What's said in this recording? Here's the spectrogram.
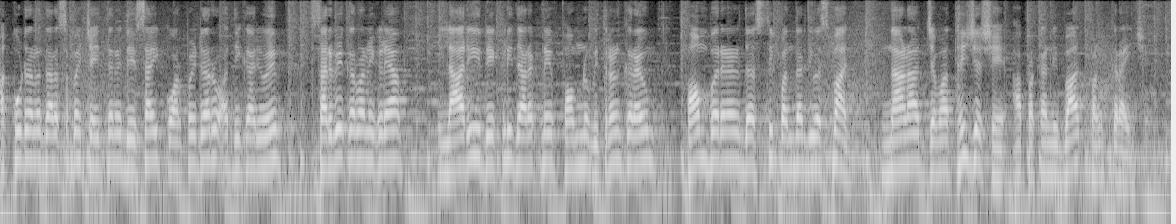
અકોટાના ધારાસભ્ય ચૈતન્ય દેસાઈ, કોર્પોરેટરો, અધિકારીઓએ સર્વે કરવા નીકળ્યા. લારી, રેકડી ધારકને ફોર્મનું વિતરણ કરાયું. ફોર્મ ભર્યાના દસથી પંદર દિવસમાં જ નાણાં જમા થઈ જશે. આ પ્રકારની વાત પણ કરાઈ છે.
